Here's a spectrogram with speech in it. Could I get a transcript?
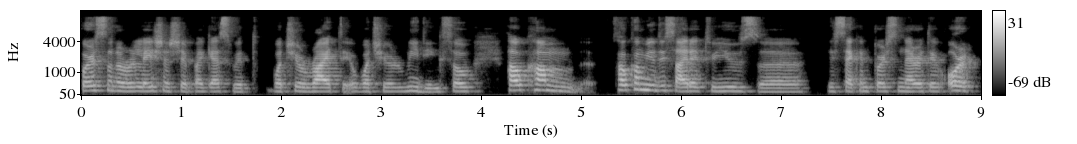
personal relationship i guess with what you're writing what you're reading. So how come how come you decided to use uh, the second person narrative? Or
